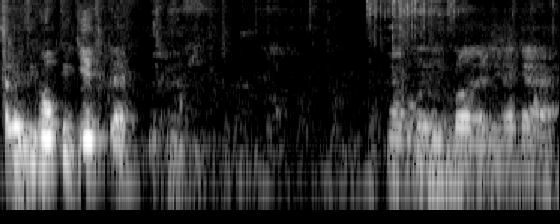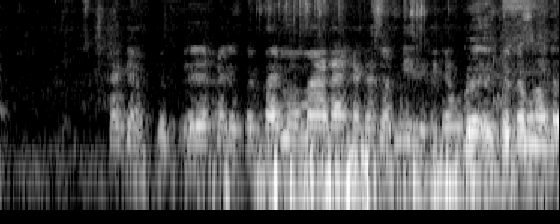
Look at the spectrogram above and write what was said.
อันที่6ที่7แต่ทางเบอก็อันนี้ค่ะกะค่ะกะแบบเออค่ะกะไปไปมาๆได้ค่ะกะสับนี่เลยก็ยังไปไปทำงานได้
